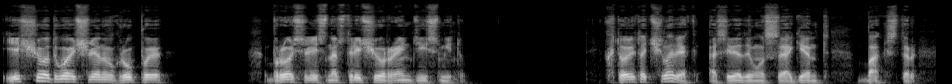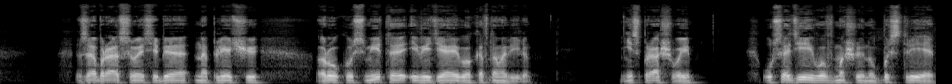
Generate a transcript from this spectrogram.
Еще двое членов группы бросились навстречу Рэнди и Смиту. «Кто этот человек?» — осведомился агент Бакстер, забрасывая себе на плечи руку Смита и ведя его к автомобилю. «Не спрашивай. Усади его в машину. Быстрее!»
